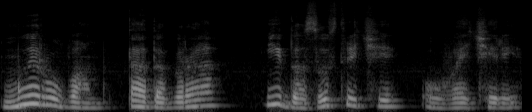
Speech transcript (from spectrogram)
миру вам та добра і до зустрічі увечері.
